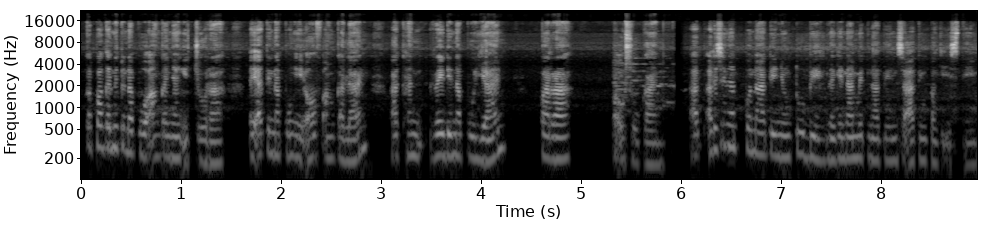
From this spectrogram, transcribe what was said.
Kapag ganito na po ang kanyang itsura, ay atin na pong i-off ang kalan at ready na po yan para pausukan. At alisin na po natin yung tubig na ginamit natin sa ating pag-i-steam.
